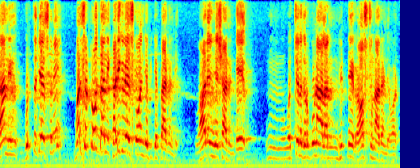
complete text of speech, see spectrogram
దాన్ని గుర్తు చేసుకుని మరుసటి రోజు దాన్ని కడిగి వేసుకోమని చెప్పి చెప్పాడండి. వాడేం చేశాడంటే వచ్చిన దుర్గుణాలన్నింటినీ రాస్తున్నాడండి వాడు.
